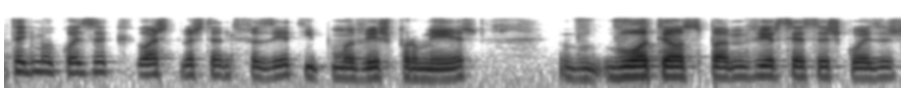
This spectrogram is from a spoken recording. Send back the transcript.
tenho uma coisa que gosto bastante de fazer, tipo uma vez por mês. Vou até ao spam ver se essas coisas,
